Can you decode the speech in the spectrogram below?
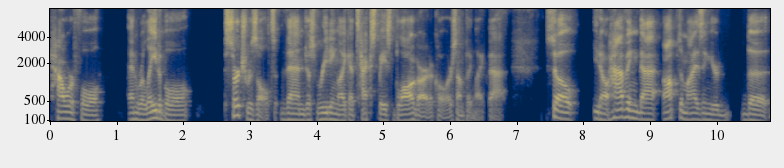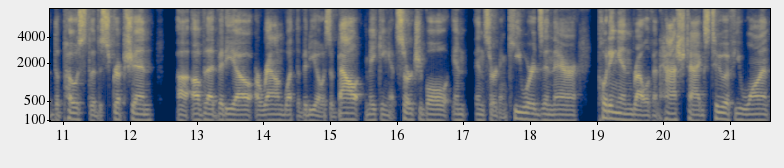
powerful and relatable search result than just reading like a text-based blog article or something like that. So, you know, having that optimizing your the the post, the description uh, of that video around what the video is about, making it searchable, in inserting keywords in there, putting in relevant hashtags too if you want.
